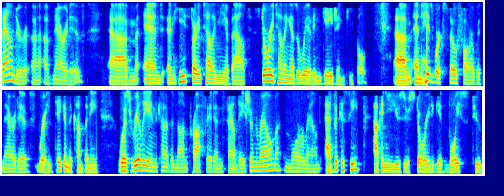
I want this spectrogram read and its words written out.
founder uh, of Narativ, um, and and he started telling me about storytelling as a way of engaging people. Um, and his work so far with Narativ, where he'd taken the company, was really in kind of the nonprofit and foundation realm, more around advocacy. How can you use your story to give voice to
